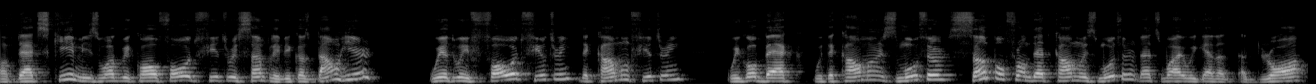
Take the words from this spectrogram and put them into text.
of that scheme is what we call forward filtering sampling, because down here, we are doing forward filtering, the Kalman filtering. We go back with the Kalman smoother, sample from that Kalman smoother. That's why we get a, a draw.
